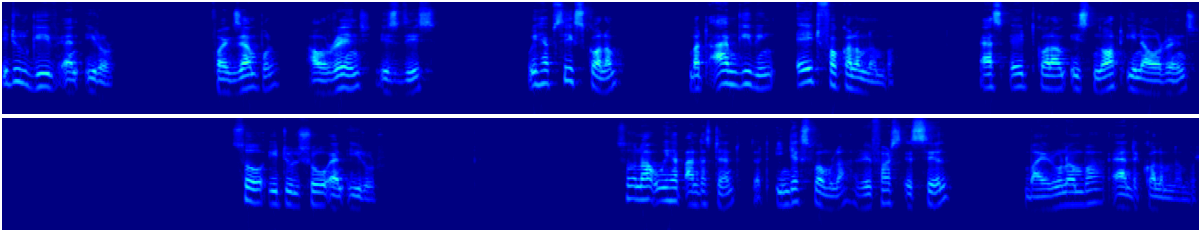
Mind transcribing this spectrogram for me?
It will give an error for example, our range is this. We have 6 column, but I am giving 8 for column number. As 8th column is not in our range, so it will show an error. So now we have understand that index formula refers a cell by row number and a column number.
